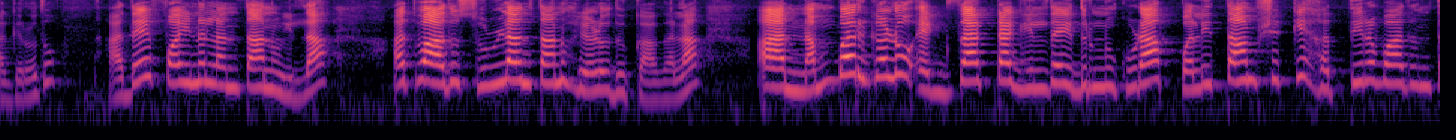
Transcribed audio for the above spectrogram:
ಆಗಿರೋದು. ಅದೇ ಫೈನಲ್ ಅಂತಾನೂ ಇಲ್ಲ. ಅಥವಾ ಅದು ಸುಳ್ಳು ಅಂತಾನೂ ಹೇಳೋದಕ್ಕಾಗಲ್ಲ. ಆ ನಂಬರ್ಗಳು ಎಕ್ಸಾಕ್ಟಾಗಿ ಇಲ್ಲದೆ ಇದ್ರೂ ಕೂಡ ಫಲಿತಾಂಶಕ್ಕೆ ಹತ್ತಿರವಾದಂಥ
